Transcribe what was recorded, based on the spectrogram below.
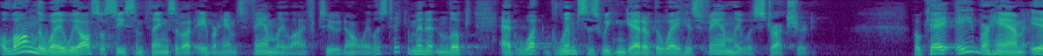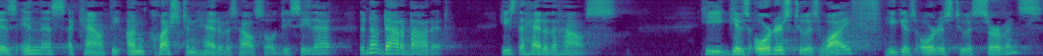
along the way, we also see some things about Abraham's family life too, don't we? Let's take a minute and look at what glimpses we can get of the way his family was structured. Okay, Abraham is, in this account, the unquestioned head of his household. Do you see that? There's no doubt about it. He's the head of the house. He gives orders to his wife. He gives orders to his servants.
